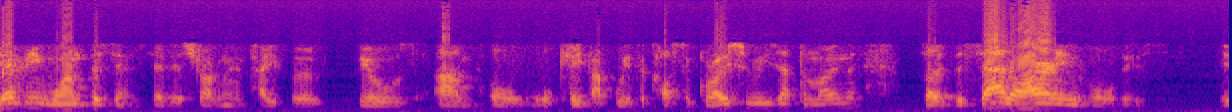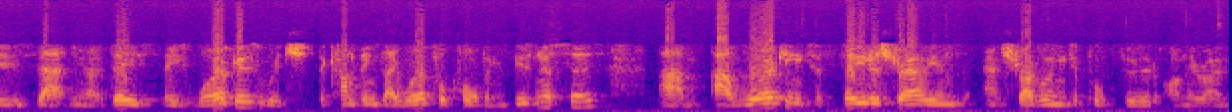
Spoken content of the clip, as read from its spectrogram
Seventy-one percent said they're struggling to pay for bills um, or, or keep up with the cost of groceries at the moment. So the sad irony of all this is that you know these these workers, which the companies they work for call them businesses, um, are working to feed Australians and struggling to put food on their own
